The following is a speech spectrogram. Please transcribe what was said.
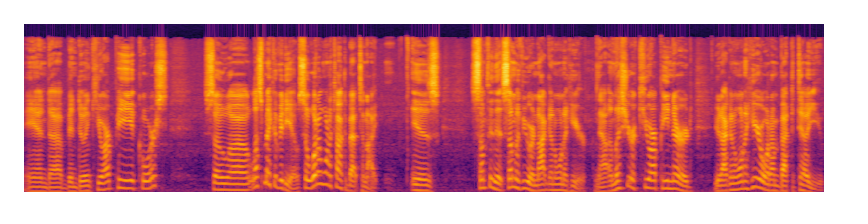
And I've uh, been doing QRP, of course. So uh, let's make a video. So what I want to talk about tonight is something that some of you are not going to want to hear. Now, unless you're a QRP nerd, you're not going to want to hear what I'm about to tell you.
